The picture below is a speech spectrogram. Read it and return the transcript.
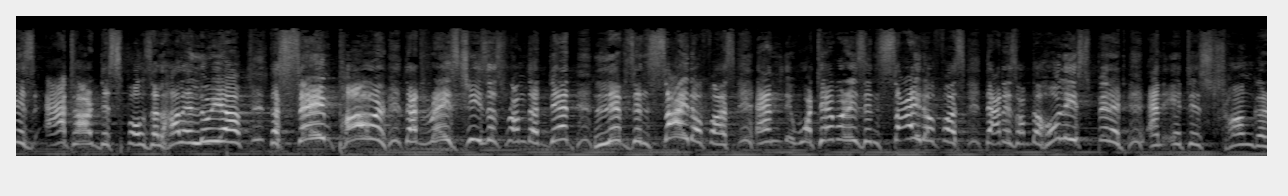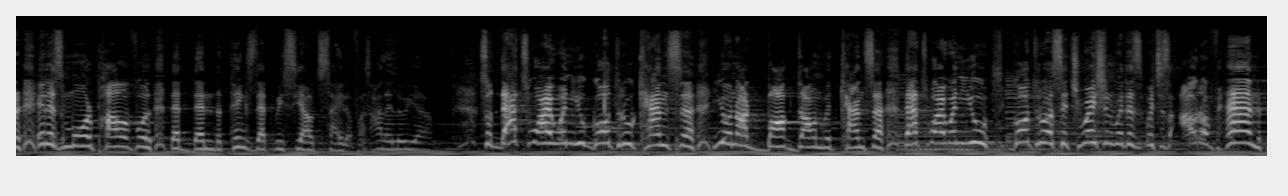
is at our disposal. Hallelujah. The same power that raised Jesus from the dead lives inside of us. And whatever is inside of us, that is of the Holy Spirit. And it is stronger, it is more powerful than the things that we see outside of us. Hallelujah. So that's why when you go through cancer, you're not bogged down with cancer. That's why when you go through a situation which is, which is out of hand,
